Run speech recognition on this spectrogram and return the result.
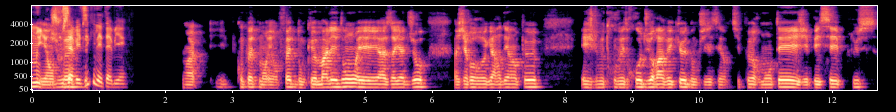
Oui, je vous avais dit qu'il était bien. Ouais, complètement. Et en fait, donc euh, Malédon et Azaya Joe, bah, j'ai re-regardé un peu et je me trouvais trop dur avec eux, donc je les ai un petit peu remontés. J'ai baissé plus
